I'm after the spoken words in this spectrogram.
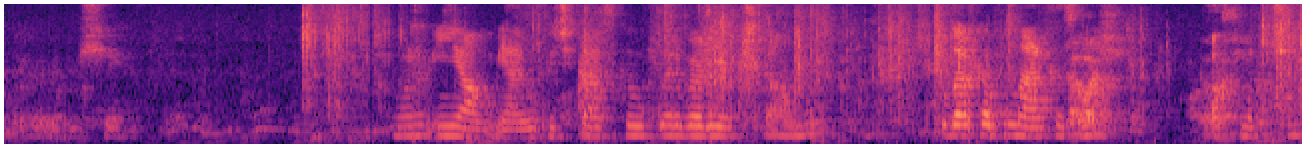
Bu da böyle bir şey. Umarım iyi aldım. Yani bu peçete askılıkları böyle yapışkanlı. Bu da kapının arkasına asmak için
